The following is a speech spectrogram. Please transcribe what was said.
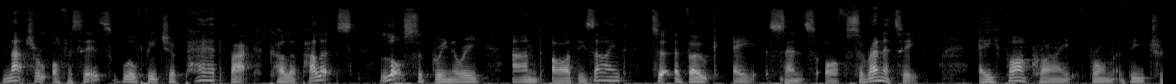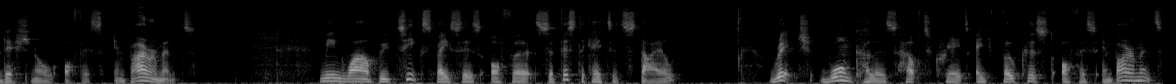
Natural offices will feature pared back colour palettes, lots of greenery, and are designed to evoke a sense of serenity, a far cry from the traditional office environment. Meanwhile, boutique spaces offer sophisticated style. Rich, warm colours help to create a focused office environment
